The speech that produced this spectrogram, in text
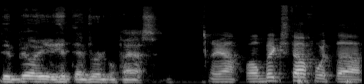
the ability to hit that vertical pass. Yeah, well, big stuff with. Uh,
